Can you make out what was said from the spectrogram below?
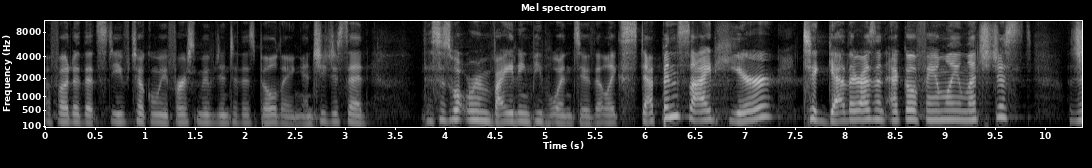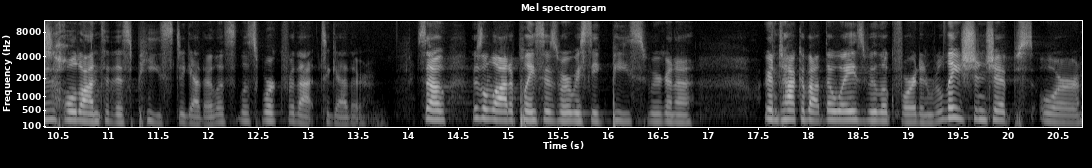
a photo that Steve took when we first moved into this building. And she just said, this is what we're inviting people into that like step inside here together as an echo family and let's just let's just hold on to this peace together let's let's work for that together so there's a lot of places where we seek peace we're gonna we're gonna talk about the ways we look for it in relationships or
